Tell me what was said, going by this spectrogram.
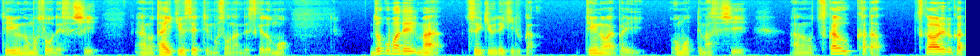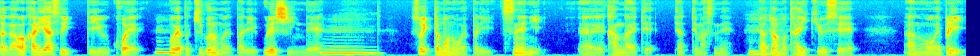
ていうのもそうですしあの耐久性っていうのもそうなんですけどもどこまでまあ追求できるかっていうのはやっぱり思ってますしあの使う方使われる方が分かりやすいっていう声をやっぱ聞くのもやっぱり嬉しいんで、うん、そういったものをやっぱり常に、えー、考えてやってますね。あとはもう耐久性。あのやっぱり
